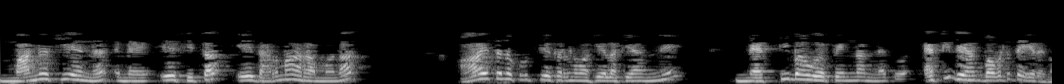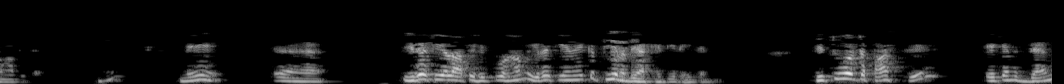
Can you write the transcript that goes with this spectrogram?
මන කියන මේ ඒ සිතත් ඒ ධර්මාරම්මනත් ආයතන කෘත්‍ය කරනවා කියලා කියන්නේ නැති බව පෙන්වන්න නැතුව ඇති දෙයක් බවට තේරෙනවා අපිට. මේ ඉර කියලා අපි හිතුවාම ඉර කියන එක තියෙන දෙයක් හැටියට හිතෙනවා. හිතුවට පස්සේ ඒ කියන්නේ දැන්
